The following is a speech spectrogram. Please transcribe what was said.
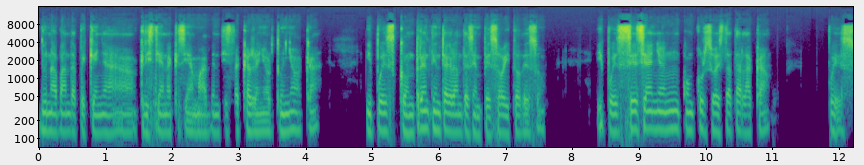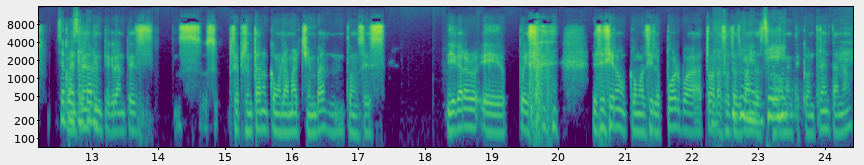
de una banda pequeña cristiana que se llama Adventista Carreño Ortuño acá. Y pues con 30 integrantes empezó y todo eso. Y pues ese año en un concurso estatal acá, pues con 30 integrantes se presentaron como la marching band. Entonces llegaron, eh, pues les hicieron, como decirlo, polvo a todas las otras bandas, probablemente con 30, ¿no?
